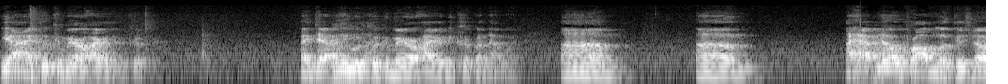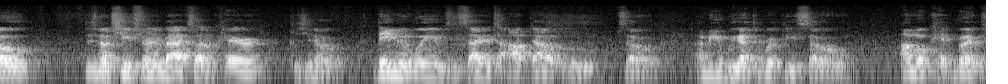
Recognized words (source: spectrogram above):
Yeah, I'd put Kamara higher than Cook. I definitely would put Kamara higher than Cook on that one. Um, um, I have no problem. Look, there's no there's no Chiefs running back, so I don't care because you know Damien Williams decided to opt out. Who so I mean we got the rookie, so I'm okay. But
